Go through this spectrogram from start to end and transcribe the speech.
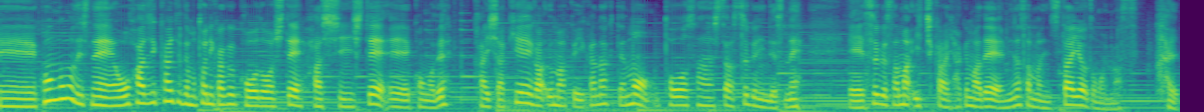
えー、今後もですね、大恥かいてでもとにかく行動して発信して、えー、今後で会社経営がうまくいかなくても倒産したらすぐにですね、えー、すぐさま1から100まで皆様に伝えようと思います。はい。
